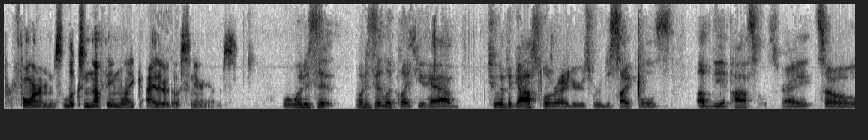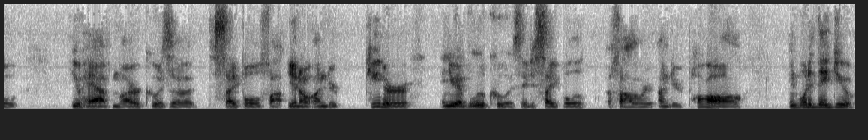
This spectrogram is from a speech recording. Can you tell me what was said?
performs looks nothing like either of those scenarios. Well, what is it? What does it look like? You have two of the gospel writers were disciples of the apostles, right? So you have Mark, who is a disciple, you know, under Peter, and you have Luke, who is a disciple, a follower under Paul. And what did they do?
